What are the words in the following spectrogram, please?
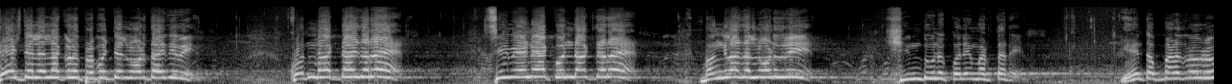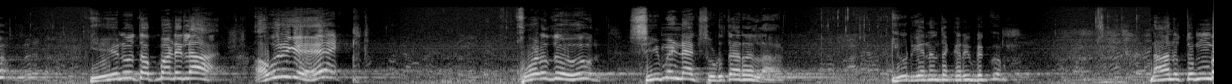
ದೇಶದಲ್ಲೆಲ್ಲ ಕಡೆ ಪ್ರಪಂಚದಲ್ಲಿ ನೋಡ್ತಾ ಇದ್ದೀವಿ. ಕೊಂದಾಕ್ತಾ ಇದ್ದಾರೆ. ಸೀಮೆಣ್ಣೆ ಕೊಂದಾಕ್ತಾರೆ. ಬಂಗ್ಲಾದಲ್ಲಿ ನೋಡಿದ್ರಿ. ಹಿಂದೂನ ಕೊಲೆ ಮಾಡ್ತಾರೆ. ಏನು ತಪ್ಪು ಮಾಡಿದ್ರು ಅವರು? ಏನೂ ತಪ್ಪು ಮಾಡಿಲ್ಲ. ಅವರಿಗೆ ಹೊಡೆದು ಸೀಮೆಣ್ಣೆ ಸುಡ್ತಾರಲ್ಲ, ಇವ್ರಿಗೇನಂತ ಕರಿಬೇಕು? ನಾನು ತುಂಬ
